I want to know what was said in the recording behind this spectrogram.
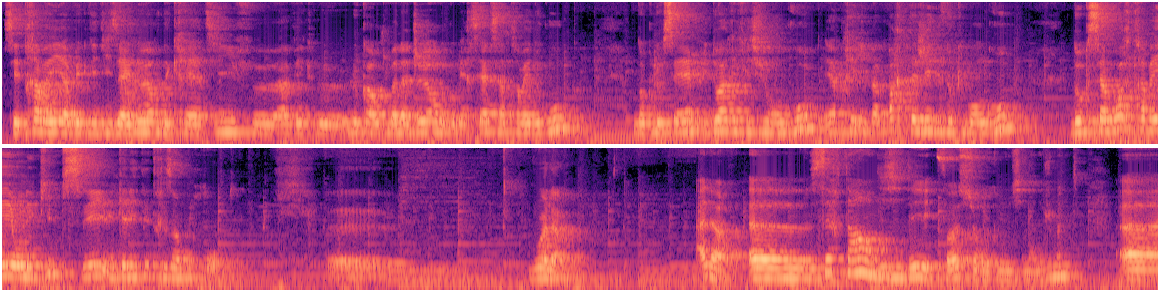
c'est travailler avec des designers, des créatifs, euh, avec le, le account manager, le commercial, c'est un travail de groupe. Donc le CM, il doit réfléchir en groupe et après, il va partager des documents en groupe. Donc savoir travailler en équipe, c'est une qualité très importante. voilà. Alors, certains ont des idées fausses sur le community management. Euh,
